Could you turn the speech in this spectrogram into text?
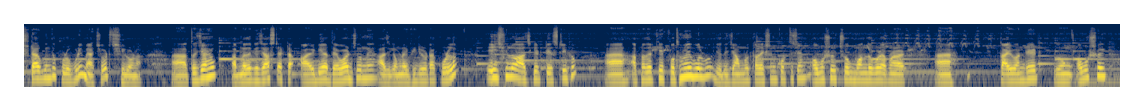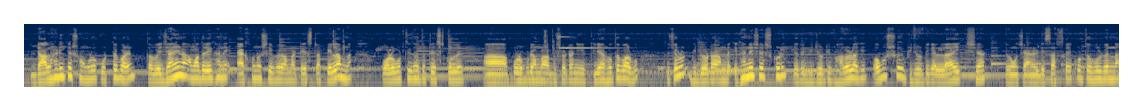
সেটাও কিন্তু পুরোপুরি ম্যাচিওর ছিল না। তো যাই হোক, আপনাদেরকে জাস্ট একটা আইডিয়া দেওয়ার জন্য আজকে আমরা ভিডিওটা করলাম। এই ছিল আজকের টেস্ট রিভিউ আপনাদেরকে প্রথমেই বলব, যদি জামরুল কালেকশন করতে চান, অবশ্যই চোখ বন্ধ করে আপনার তাইওয়ান রেড এবং অবশ্যই ডালহাঁড়িকে সংগ্রহ করতে পারেন। তবে জানি না আমাদের এখানে এখনও সেভাবে আমরা টেস্টটা পেলাম না। পরবর্তীতে হয়তো টেস্ট করলে পুরোপুরি আমরা বিষয়টা নিয়ে ক্লিয়ার হতে পারব। তো চলুন, ভিডিওটা আমরা এখানেই শেষ করি। যদি ভিডিওটি ভালো লাগে, অবশ্যই ভিডিওটিকে লাইক শেয়ার এবং চ্যানেলটি সাবস্ক্রাইব করতে ভুলবেন না।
